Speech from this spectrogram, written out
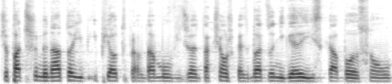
że patrzymy na to i, i Piotr prawda, mówi, że ta książka jest bardzo nigeryjska, bo są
